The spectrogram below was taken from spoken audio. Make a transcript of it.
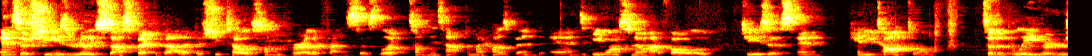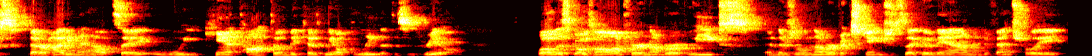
And so she's really suspect about it, but she tells some of her other friends, says, Look, something's happened to my husband, and he wants to know how to follow Jesus. And can you talk to him? So the believers that are hiding out say, We can't talk to him because we don't believe that this is real. Well, this goes on for a number of weeks, and there's a number of exchanges that go down, and eventually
